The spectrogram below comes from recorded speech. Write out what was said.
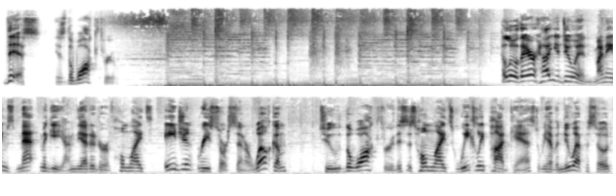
This is the walkthrough. Hello there, how you doing? My name's Matt McGee. I'm the editor of Homelight's Agent Resource Center. Welcome to the walkthrough. This is Homelight's weekly podcast. We have a new episode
